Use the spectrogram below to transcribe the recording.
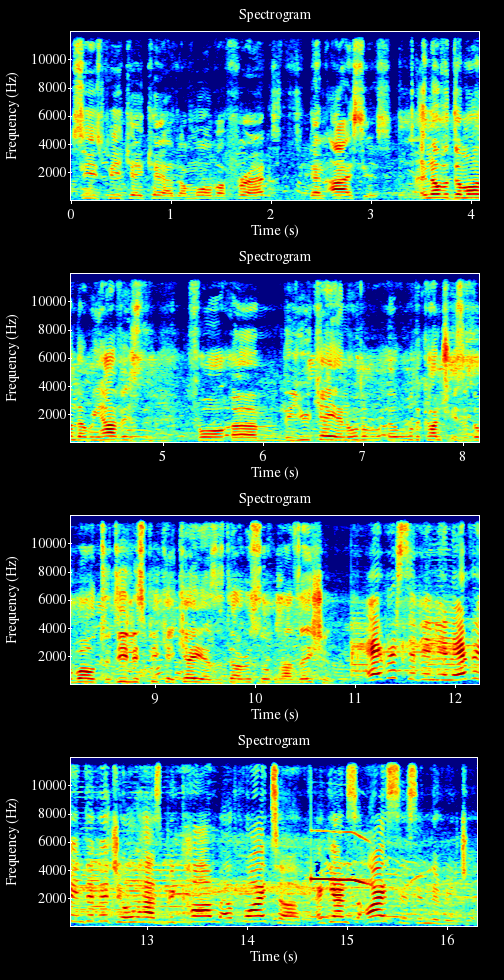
sees PKK as a more of a threat than ISIS. Another demand that we have is for um, the UK and all the, all the countries of the world to delist PKK as a terrorist organization. Every civilian, every individual has become a fighter against ISIS in the region.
